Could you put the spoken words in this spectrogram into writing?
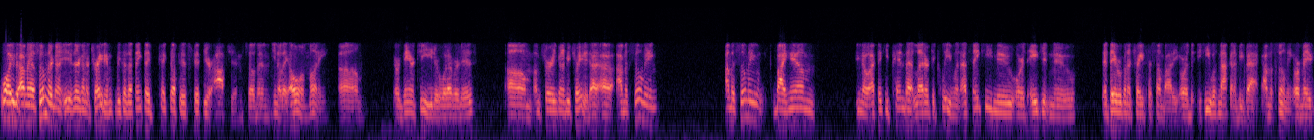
Well, I mean, I assume they're going to they're going to trade him because I think they picked up his fifth year option. So then you know they owe him money, um, or guaranteed or whatever it is. Um, I'm sure he's going to be traded. I, I, I'm assuming I'm assuming by him, you know, I think he penned that letter to Cleveland. I think he knew, or his agent knew, that they were going to trade for somebody, or that he was not going to be back. I'm assuming, or maybe,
